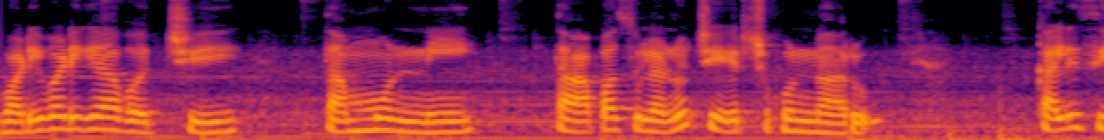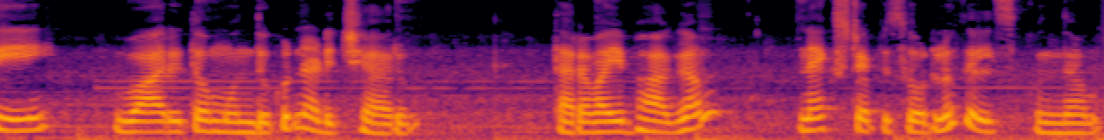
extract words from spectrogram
వడివడిగా వచ్చి తమ్ముణ్ణి తాపసులను చేర్చుకున్నారు. కలిసి వారితో ముందుకు నడిచారు. తర్వాయి భాగం నెక్స్ట్ ఎపిసోడ్లో తెలుసుకుందాం.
